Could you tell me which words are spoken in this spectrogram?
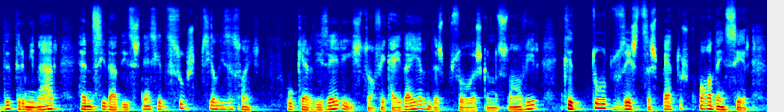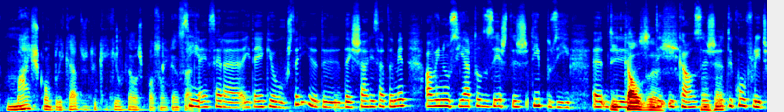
determinar a necessidade de existência de subespecializações. O que quer dizer, e isto só fica a ideia das pessoas que nos estão a ouvir, que todos estes aspectos podem ser mais complicados do que aquilo que elas possam pensar. Sim, essa era a ideia que eu gostaria de deixar exatamente ao enunciar todos estes tipos e, uh, de, e causas, de, e causas uhum. de conflitos.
